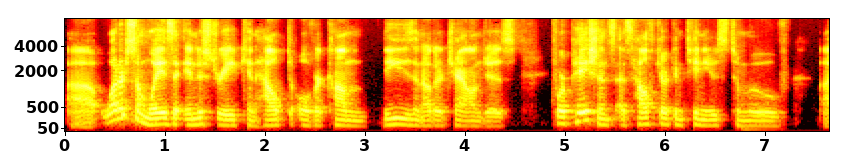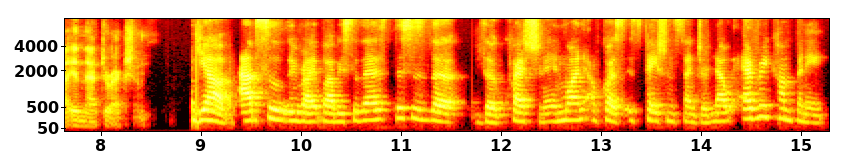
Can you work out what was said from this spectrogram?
Uh, what are some ways that industry can help to overcome these and other challenges for patients as healthcare continues to move uh, in that direction? Yeah, absolutely right, Bobby. So that's this is the the question. And one, of course, is patient centered. Now, every company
